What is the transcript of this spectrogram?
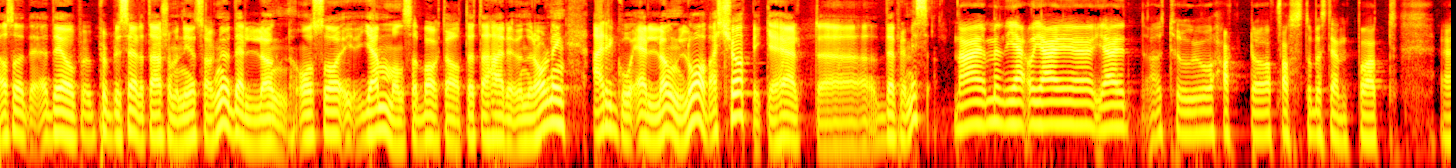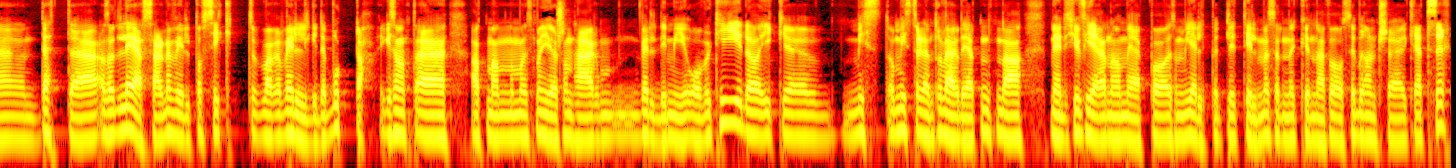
Altså, det å publisere dette her som en nyhetssak nå, det er løgn. Og så gjemmer man seg bak da at dette her er underholdning, ergo er løgn lov. Jeg kjøper ikke helt uh, det premisset. Nei, men jeg, og jeg, jeg tror jo hardt og fast og bestemt på at eh, dette Altså, leserne vil på sikt bare velge det bort, da. Ikke sant? Eh, at man, hvis man gjør sånn her veldig mye over tid, og ikke mist, og mister den troverdigheten som da Medie24 er nå med på å liksom, hjelpe litt til med, selv om det kun er for oss i bransjekretser,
